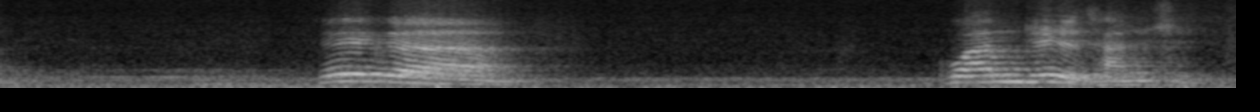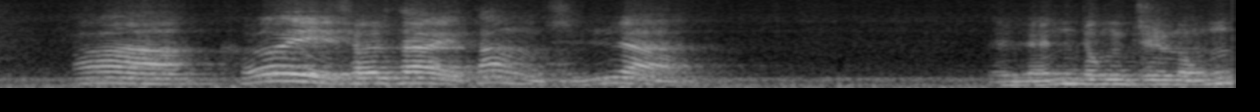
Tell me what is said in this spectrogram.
理。这个观智禅师啊，可以说在当时啊。人中之龙，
